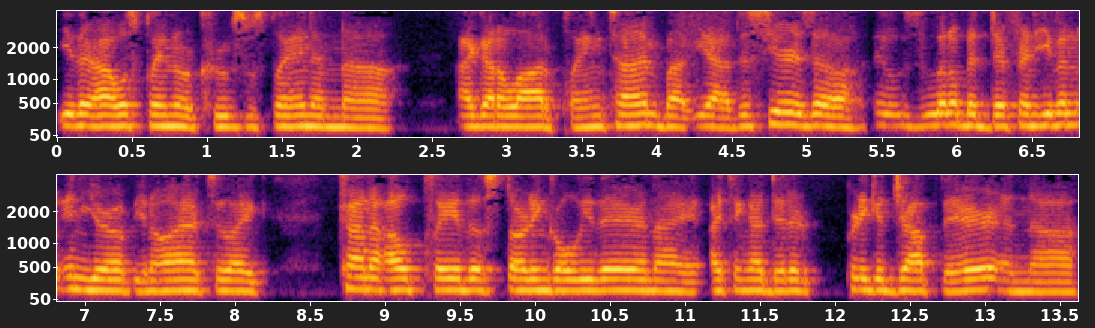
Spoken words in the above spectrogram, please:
either I was playing or Kroops was playing and uh, I got a lot of playing time. But yeah, this year is a it was a little bit different. Even in Europe, you know, I had to like kind of outplay the starting goalie there, and I I think I did a pretty good job there. And uh,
